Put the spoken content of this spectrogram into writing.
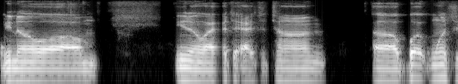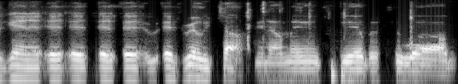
You know, um, you know, at the, at the time. Uh, but once again, it, it, it, it, it's really tough, you know I mean, to be able to, um,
